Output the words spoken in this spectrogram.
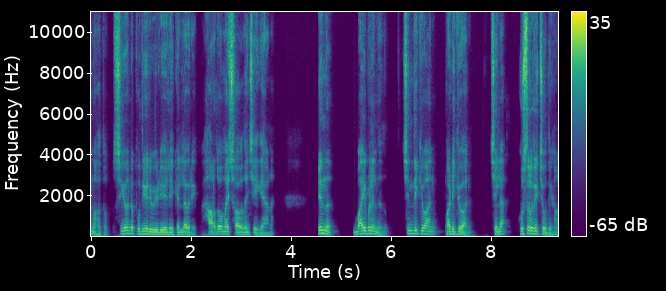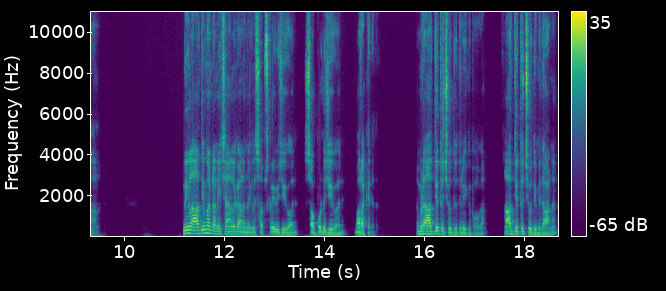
മഹത്വം. സിയോന്റെ പുതിയൊരു വീഡിയോയിലേക്ക് എല്ലാവരെയും ഹാർദവമായി സ്വാഗതം ചെയ്യുകയാണ്. ഇന്ന് ബൈബിളിൽ നിന്നും ചിന്തിക്കുവാനും പഠിക്കുവാനും ചില കുസൃതി ചോദ്യങ്ങളാണ്. നിങ്ങൾ ആദ്യമായിട്ടാണ് ഈ ചാനൽ കാണുന്നതെങ്കിൽ സബ്സ്ക്രൈബ് ചെയ്യുവാനും സപ്പോർട്ട് ചെയ്യുവാനും മറക്കരുത്. നമ്മുടെ ആദ്യത്തെ ചോദ്യത്തിലേക്ക് പോകാം. ആദ്യത്തെ ചോദ്യം ഇതാണ്.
